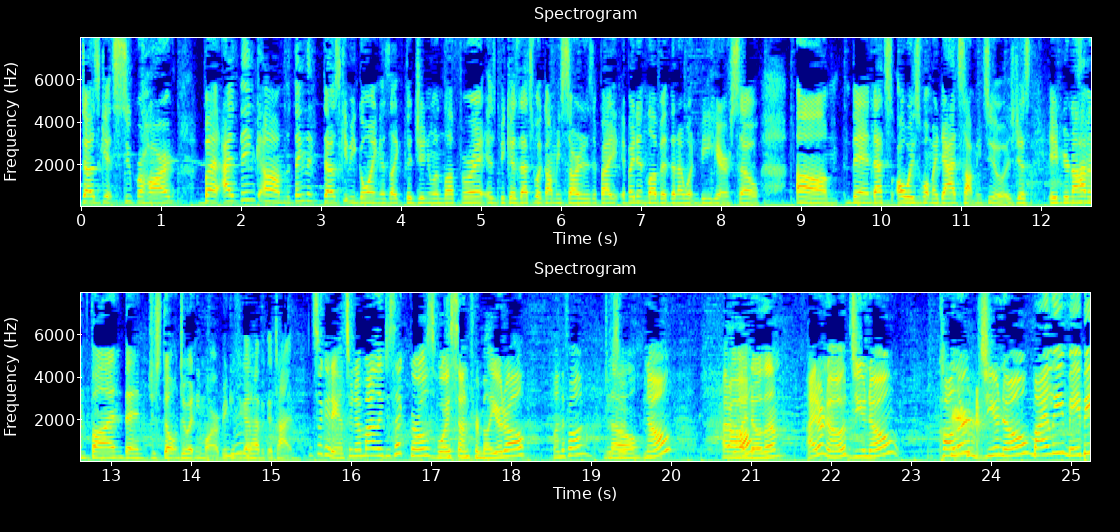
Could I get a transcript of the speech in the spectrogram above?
does get super hard. But I think um, the thing that does keep me going is like the genuine love for it is because that's what got me started. Is if I if I didn't love it, then I wouldn't be here. So um, then that's always what my dad taught me too. Is just if you're not having fun, then just don't do it anymore because you gotta have a good time. That's a good answer. Now, Miley, does that girl's voice sound familiar at all on the phone? Does No. it- no? At Do all? I know them? I don't know. Do you know? Caller, do you know Miley? Maybe?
